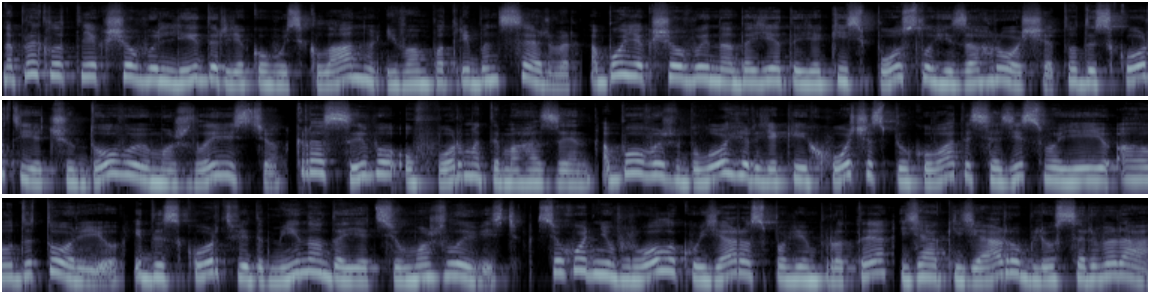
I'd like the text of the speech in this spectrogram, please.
Наприклад, якщо ви лідер якогось клану і вам потрібен сервер, або якщо ви надаєте якісь послуги за гроші, то Discord є чудовою можливістю красиво оформити магазин. Або ви ж блогер, який хоче спілкуватися зі своєю аудиторією, і Discord відмінно дає цю можливість. Сьогодні в ролику я розповім про те, як я роблю сервера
